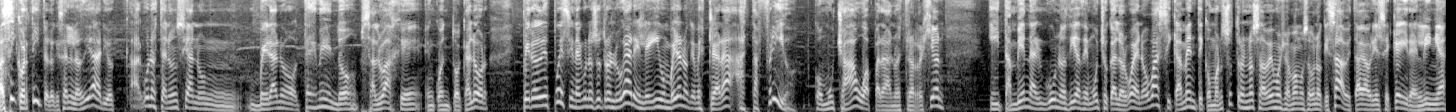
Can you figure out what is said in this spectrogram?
así cortito lo que sale en los diarios. Algunos te anuncian un verano tremendo, salvaje en cuanto a calor, pero después en algunos otros lugares leí un verano que mezclará hasta frío, con mucha agua para nuestra región y también algunos días de mucho calor. Bueno, básicamente como nosotros no sabemos, llamamos a uno que sabe. Está Gabriel Sequeira en línea.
